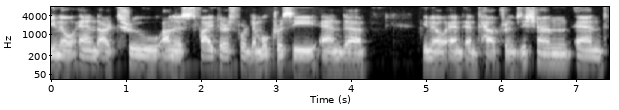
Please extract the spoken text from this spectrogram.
you know and are true honest fighters for democracy and uh, you know, and, and help transition. And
